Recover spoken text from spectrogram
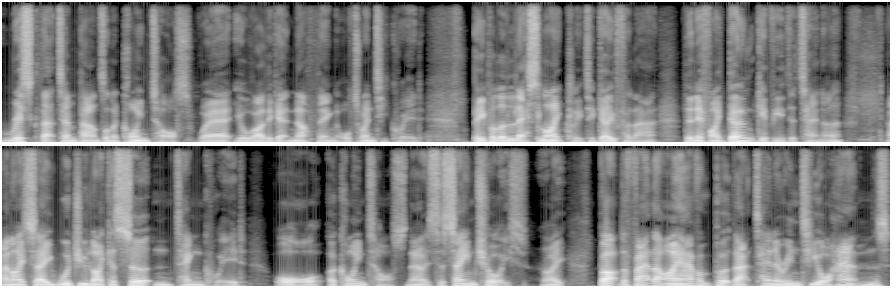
risk that ten pounds on a coin toss where you'll either get nothing or twenty quid? People are less likely to go for that than if I don't give you the tenner and I say, would you like a certain ten quid? Or a coin toss. Now it's the same choice, right? But the fact that I haven't put that tenner into your hands,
